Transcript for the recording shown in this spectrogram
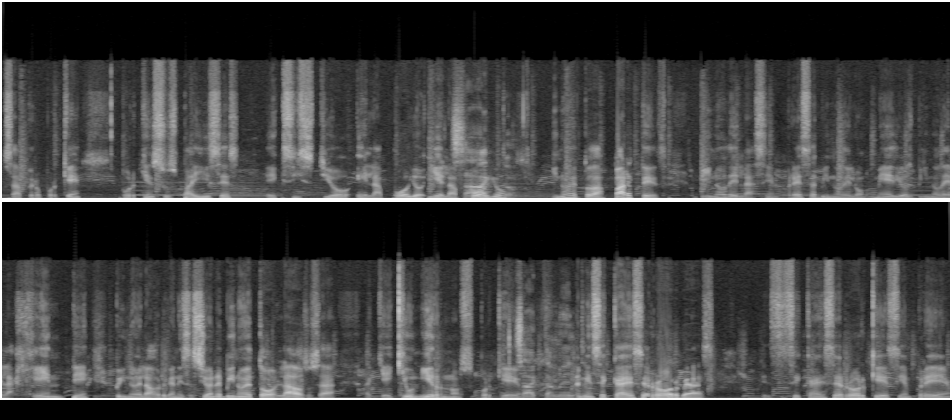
o sea, ¿pero por qué? Porque en sus países existió el apoyo y el apoyo vino de todas partes. Vino de las empresas, vino de los medios, vino de la gente, vino de las organizaciones, vino de todos lados. O sea, aquí hay que unirnos, porque también se cae ese error, ¿verdad? Se cae ese error que siempre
